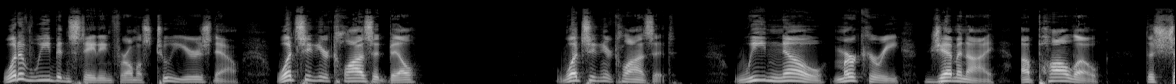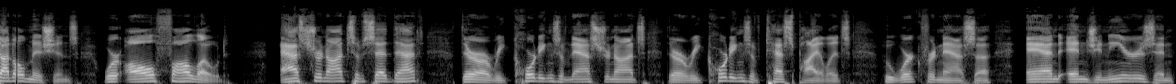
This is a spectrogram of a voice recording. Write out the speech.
What have we been stating for almost two years now? What's in your closet, Bill? What's in your closet? We know Mercury, Gemini, Apollo, the shuttle missions were all followed. Astronauts have said that. There are recordings of astronauts. There are recordings of test pilots who work for NASA and engineers and,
